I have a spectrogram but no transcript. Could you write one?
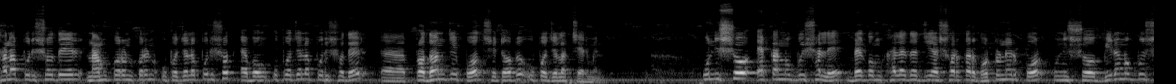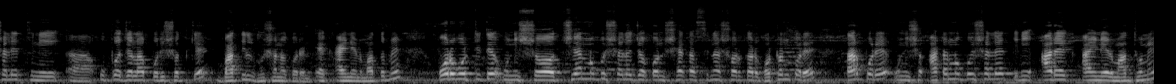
থানা পরিষদের নামকরণ করেন উপজেলা পরিষদ এবং উপজেলা পরিষদের প্রধান যে পদ সেটা হবে উপজেলা চেয়ারম্যান। উনিশশো একানব্বই সালে বেগম খালেদা জিয়া সরকার গঠনের পর উনিশশো বিরানব্বই সালে তিনি উপজেলা পরিষদকে বাতিল ঘোষণা করেন এক আইনের মাধ্যমে। পরবর্তীতে উনিশশো ছিয়ানব্বই সালে যখন শেখ হাসিনা সরকার গঠন করে, তারপরে উনিশশো আটানব্বই সালে তিনি আরেক আইনের মাধ্যমে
